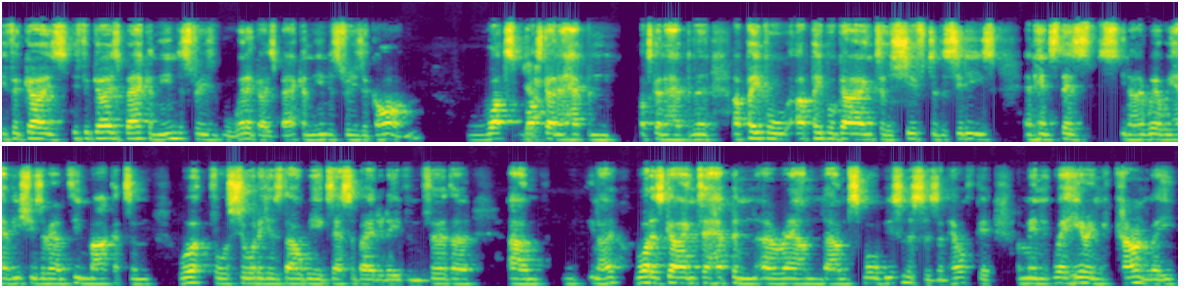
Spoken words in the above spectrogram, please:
if it goes if it goes back and the industries when it goes back and the industries are gone, what's yeah. what's going to happen? What's going to happen? Are people are people going to shift to the cities? And hence there's you know where we have issues around thin markets and workforce shortages they'll be exacerbated even further. Um, you know what is going to happen around um, small businesses and healthcare? I mean we're hearing currently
